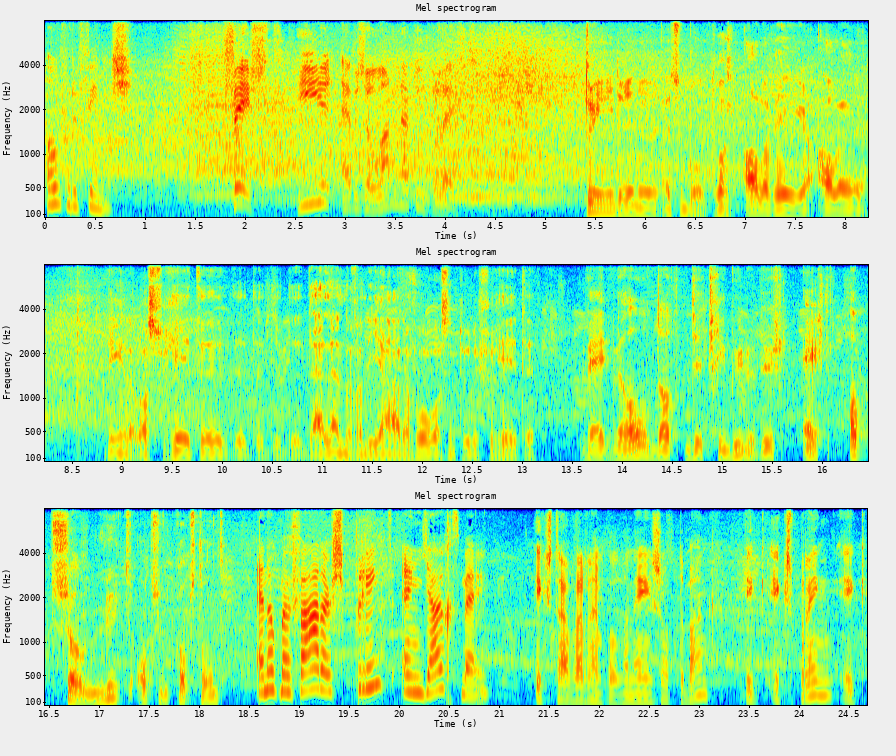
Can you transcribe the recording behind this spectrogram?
over de finish. Feest. Hier hebben ze lang naartoe geleefd. Toen ging iedereen uit zijn bol. Het was alle regen, alle dingen dat was vergeten. De, de, de, de ellende van de jaren daarvoor was natuurlijk vergeten. Weet wel dat de tribune dus echt absoluut op zijn kop stond. En ook mijn vader springt en juicht mee. Ik sta warempel ineens op de bank. Ik, ik spring, ik...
